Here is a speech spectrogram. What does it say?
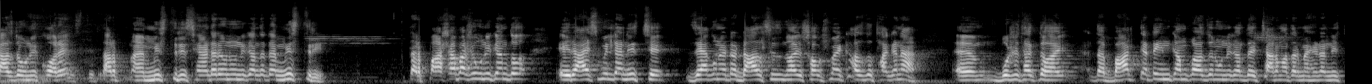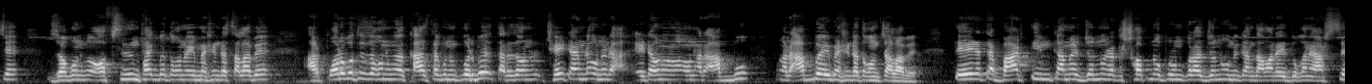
কাজটা উনি করে তার মিস্ত্রি স্যানিটারি উনি কিন্তু একটা মিস্ত্রি। তার পাশাপাশি উনি কিন্তু এই রাইস মিলটা নিচ্ছে যে এখন একটা ডাল সিজন হয় সবসময় কাজ তো থাকে না। বসে থাকতে হয়। তা বাড়তি একটা ইনকাম করার জন্য উনি কিন্তু চার মাথার মেশিনটা নিচ্ছে। যখন অফ সিজন থাকবে তখন এই মেশিনটা চালাবে। আর পরবর্তী যখন কাজ থাকবে উনি করবে, তারা যখন সেই টাইমটা ওনার এটা ওনার আব্বু ওনার আব্বু এই মেশিনটা তখন চালাবে। তো এর একটা বাড়তি ইনকামের জন্য একটা স্বপ্ন পূরণ করার জন্য উনি কিন্তু আমার এই দোকানে আসছে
